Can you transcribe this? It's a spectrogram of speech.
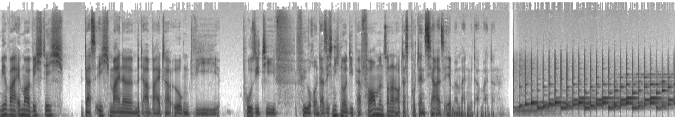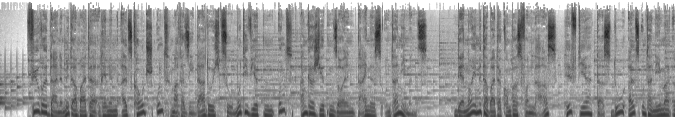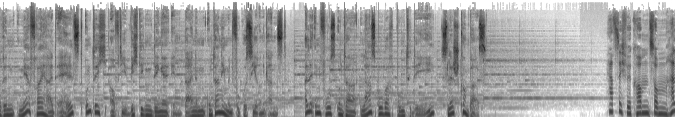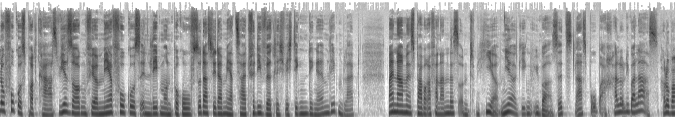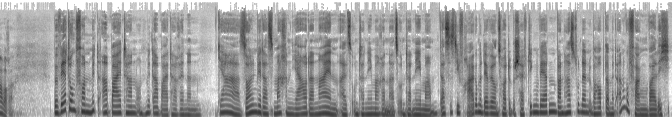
Mir war immer wichtig, dass ich meine Mitarbeiter irgendwie positiv führe und dass ich nicht nur die Performance, sondern auch das Potenzial sehe bei meinen Mitarbeitern. Führe deine Mitarbeiterinnen als Coach und mache sie dadurch zu motivierten und engagierten Säulen deines Unternehmens. Der neue Mitarbeiterkompass von Lars hilft dir, dass du als Unternehmerin mehr Freiheit erhältst und dich auf die wichtigen Dinge in deinem Unternehmen fokussieren kannst. Alle Infos unter larsbobach.de/kompass. Herzlich willkommen zum Hallo Fokus Podcast. Wir sorgen für mehr Fokus in Leben und Beruf, sodass wieder mehr Zeit für die wirklich wichtigen Dinge im Leben bleibt. Mein Name ist Barbara Fernandes und hier mir gegenüber sitzt Lars Bobach. Hallo lieber Lars. Hallo Barbara. Bewertung von Mitarbeitern und Mitarbeiterinnen. Ja, sollen wir das machen, ja oder nein, als Unternehmerin, als Unternehmer? Das ist die Frage, mit der wir uns heute beschäftigen werden. Wann hast du denn überhaupt damit angefangen? Weil ich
